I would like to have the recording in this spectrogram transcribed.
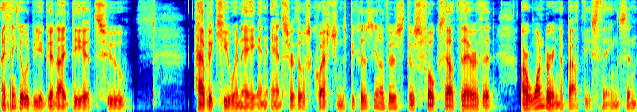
i think it would be a good idea to have a q&a and answer those questions because you know there's there's folks out there that are wondering about these things. And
